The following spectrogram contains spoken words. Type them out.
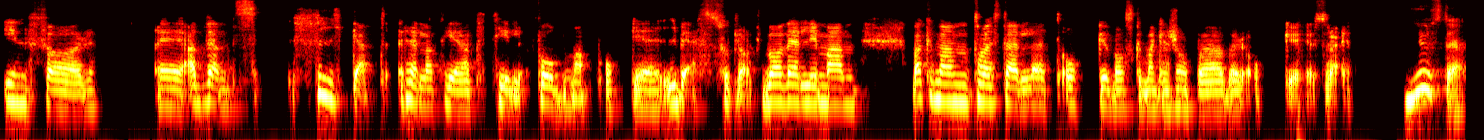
inför eh, adventsfikat relaterat till FODMAP och eh, IBS såklart. Vad väljer man? Vad kan man ta istället och vad ska man kanske hoppa över och eh, sådär. Just det.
